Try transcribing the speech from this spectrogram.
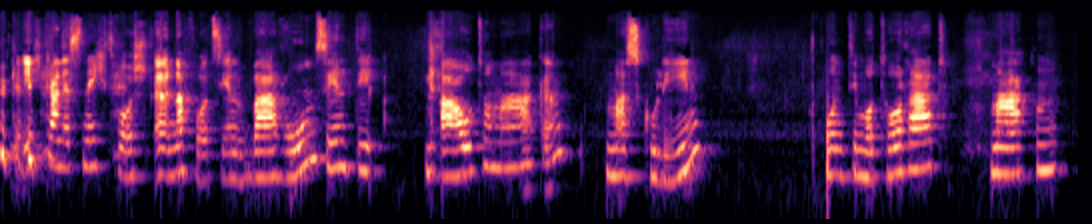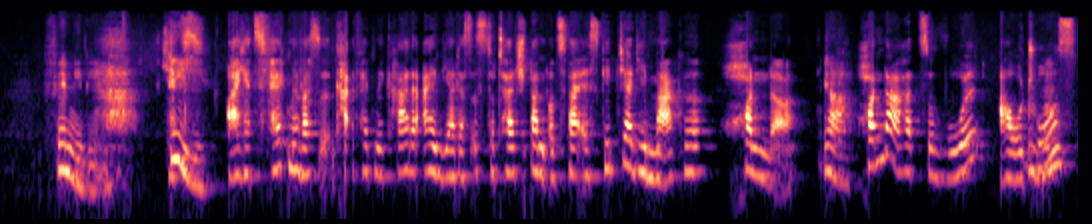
ich kann es nicht äh, nachvollziehen. Warum sind die Automarken maskulin und die Motorradmarken feminin? Jetzt, oh, jetzt fällt mir was fällt mir gerade ein. Ja, das ist total spannend. Und zwar es gibt ja die Marke Honda. Ja. Honda hat sowohl Autos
